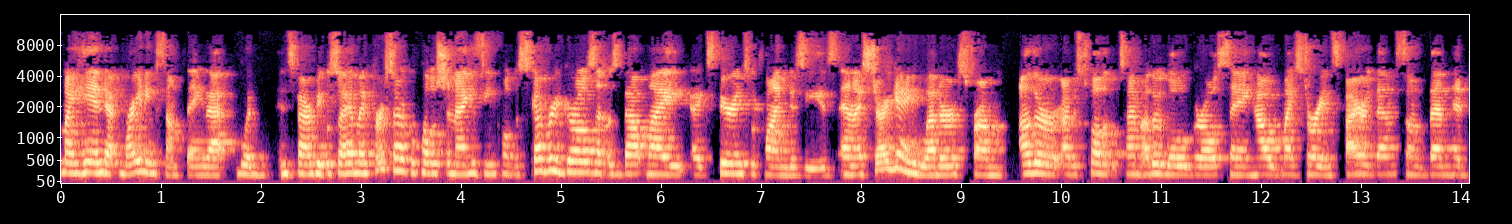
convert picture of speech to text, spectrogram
my hand at writing something that would inspire people. So I had my first article published in a magazine called Discovery Girls, and it was about my experience with Lyme disease. And I started getting letters from other, I was 12 at the time, other little girls saying how my story inspired them. Some of them had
